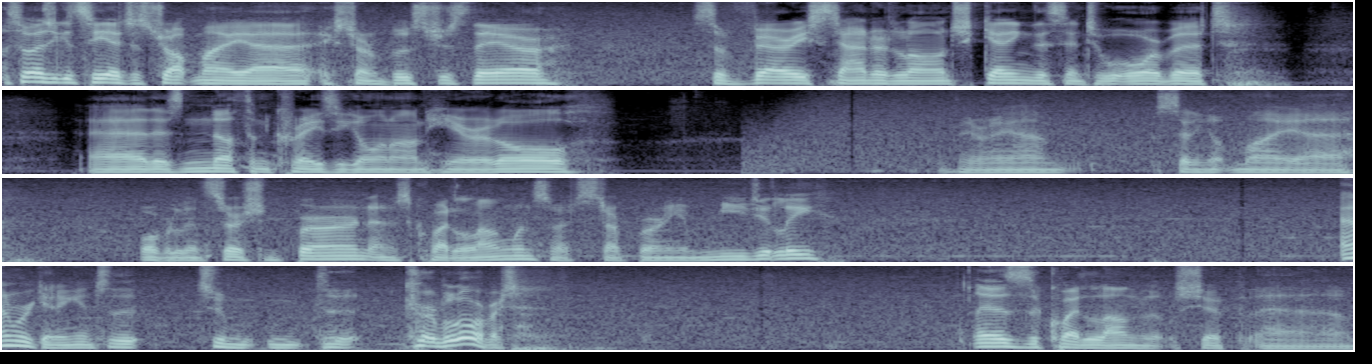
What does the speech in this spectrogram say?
So as you can see, I just dropped my uh, external boosters there. A very standard launch, getting this into orbit. Uh, there's nothing crazy going on here at all. There I am, setting up my uh, orbital insertion burn, and it's quite a long one, so I have to start burning immediately. And we're getting into the, to the Kerbin orbit. This is a quite a long little ship. Um,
